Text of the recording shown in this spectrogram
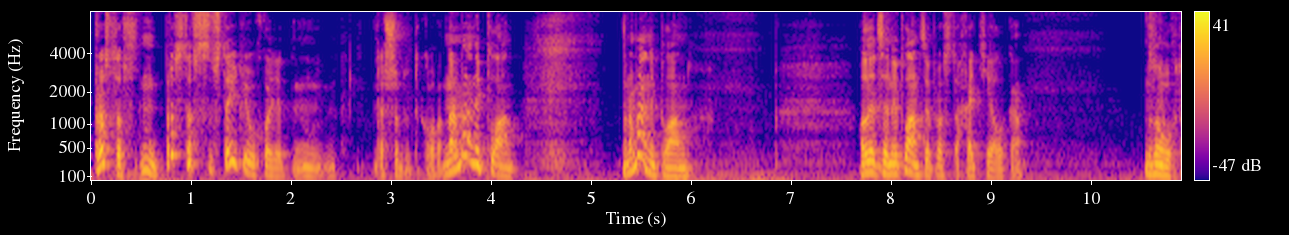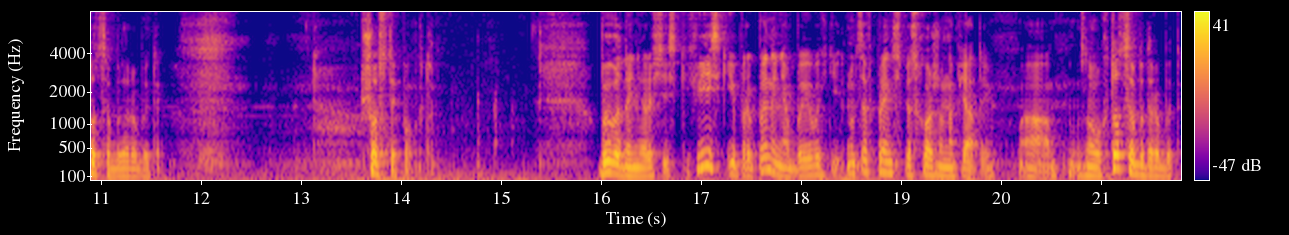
Просто, ну, просто встають і уходять. Ну, а що тут такого? Нормальний план. Нормальний план. Але це не план, це просто хотілка. Знову, хто це буде робити? Шостий пункт. Виведення російських військ і припинення бойових дій. Ну, це, в принципі, схоже на п'ятий. А, знову, хто це буде робити?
